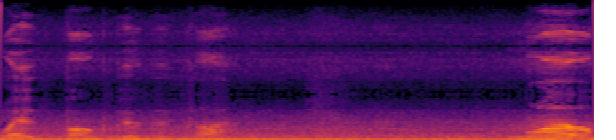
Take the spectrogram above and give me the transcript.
Ouais, je pense que c'est ça. Moi,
